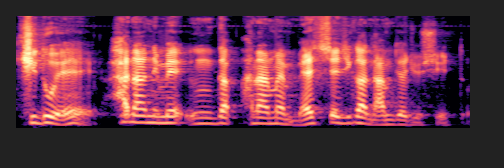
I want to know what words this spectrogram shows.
기도에 하나님의 응답, 하나님의 메시지가 남겨질 수 있도록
